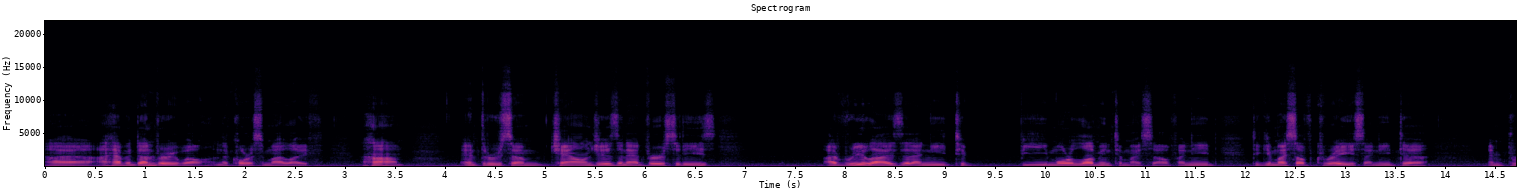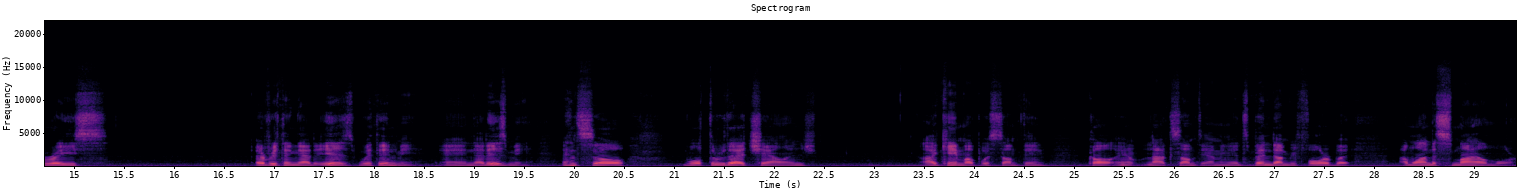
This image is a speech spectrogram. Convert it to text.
uh, I haven't done very well in the course of my life. Um, and through some challenges and adversities, I've realized that I need to be more loving to myself. I need to give myself grace. I need to embrace everything that is within me and that is me. And so, well, through that challenge, I came up with something called, you know, not something, I mean, it's been done before, but I wanted to smile more.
